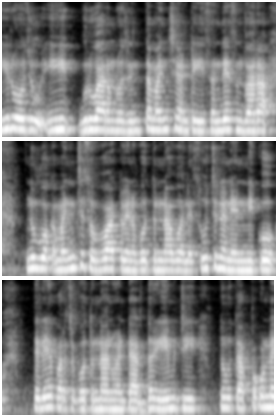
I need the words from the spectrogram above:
ఈరోజు ఈ గురువారం రోజు ఇంత మంచి అంటే ఈ సందేశం ద్వారా నువ్వు ఒక మంచి శుభవార్త వినబోతున్నావు అనే సూచన నేను నీకు తెలియపరచబోతున్నాను అంటే అర్థం ఏమిటి? నువ్వు తప్పకుండా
